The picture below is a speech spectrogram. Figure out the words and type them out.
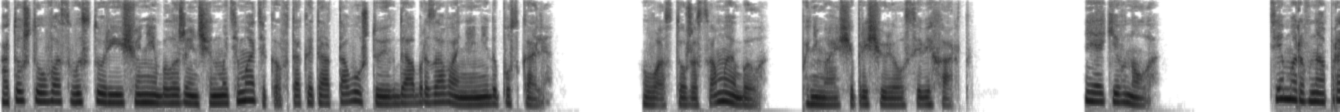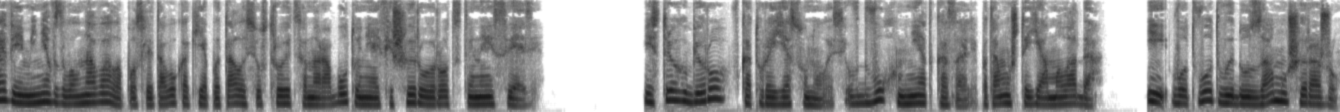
А то, что у вас в истории еще не было женщин-математиков, так это от того, что их до образования не допускали. У вас то же самое было? Понимающе прищурился Вихард. Я кивнула. Тема равноправия меня взволновала после того, как я пыталась устроиться на работу, не афишируя родственные связи. Из трех бюро, в которые я сунулась, в двух мне отказали, потому что я молода и вот-вот выйду замуж и рожу.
